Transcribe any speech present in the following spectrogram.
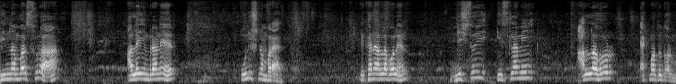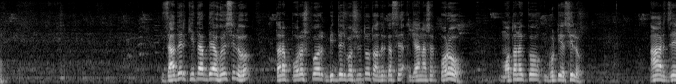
তিন নম্বর সুরা আলে ইমরানের উনিশ নম্বর আয়াত। এখানে আল্লাহ বলেন, নিশ্চয়ই ইসলামী আল্লাহর একমাত্র ধর্ম। যাদের কিতাব দেয়া হয়েছিল, তারা পরস্পর বিদ্বেষবশত তাদের কাছে জ্ঞান আসার পরও মতানৈক্য ঘটিয়েছিল। আর যে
